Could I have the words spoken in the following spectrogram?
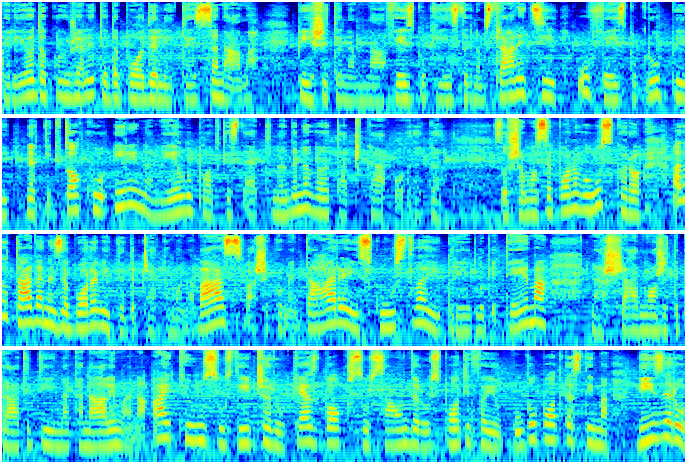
perioda koju želite da podelite sa nama? Pišite nam na Facebook i Instagram stranici, u Facebook grupi, na TikToku ili na mailu podcast.ndnv.org. Slušamo se ponovo uskoro, a do tada ne zaboravite da čekamo na vas, vaše komentare, iskustva i predloge tema. Naš rad možete pratiti na kanalima na iTunesu, Stitcheru, Castboxu, Sounderu, Spotifyu, Google podcastima, Deezeru,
